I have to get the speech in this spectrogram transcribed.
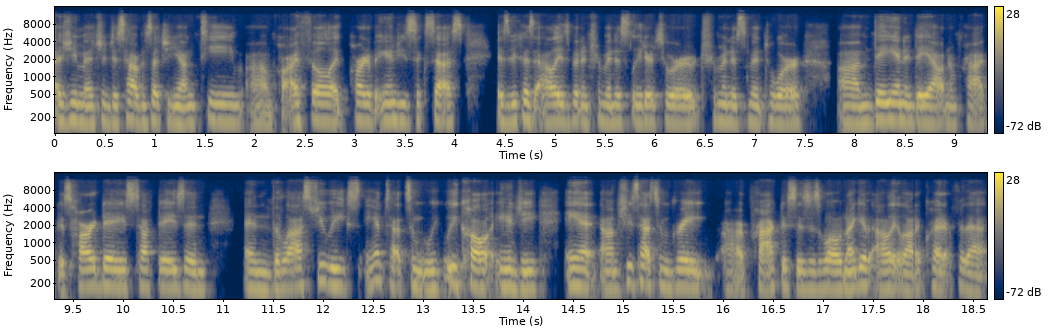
as you mentioned, just having such a young team. Um, I feel like part of Angie's success is because Ali's been a tremendous leader to her, tremendous mentor, um, day in and day out in practice, hard days, tough days, and and the last few weeks, Aunt's had some, we, we call Angie, and um, she's had some great uh, practices as well. And I give Ali a lot of credit for that.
